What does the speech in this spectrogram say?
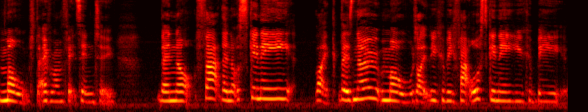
mould that everyone fits into. They're not fat, they're not skinny, like there's no mould, like you could be fat or skinny, you could be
